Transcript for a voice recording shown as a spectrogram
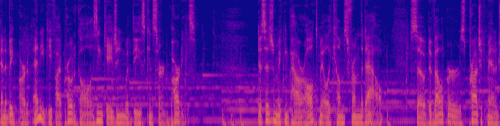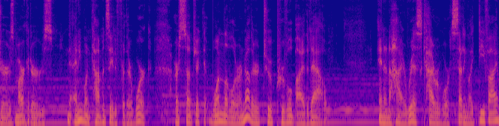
And a big part of any DeFi protocol is engaging with these concerned parties. Decision making power ultimately comes from the DAO, so developers, project managers, marketers, anyone compensated for their work are subject at one level or another to approval by the DAO. And in a high risk, high reward setting like DeFi,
